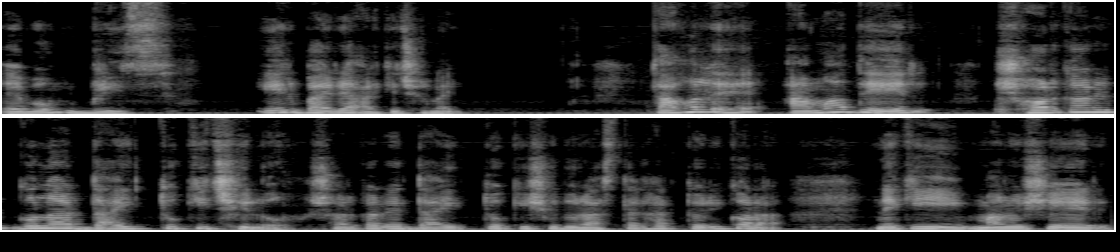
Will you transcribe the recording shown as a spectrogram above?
এবং ব্রিজের বাইরে আর কিছু নাই। তাহলে আমাদের সরকারগুলার দায়িত্ব কি ছিল? সরকারের দায়িত্ব কি শুধু রাস্তাঘাট তৈরি করা, নাকি মানুষের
